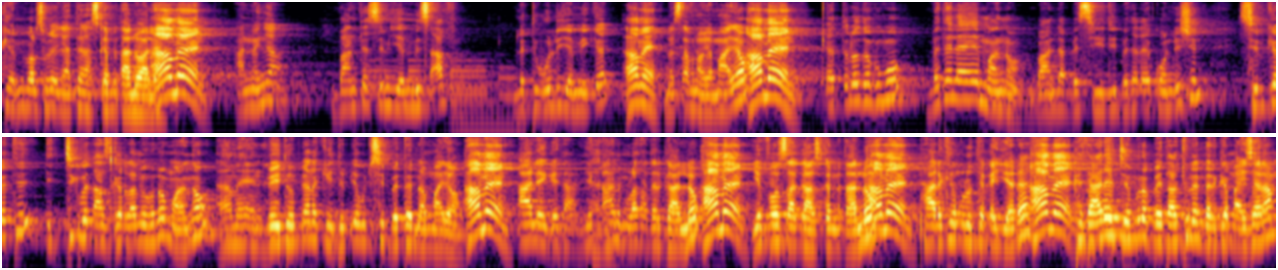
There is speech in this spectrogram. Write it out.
ከሚባል ሰው ላይ አንተን አስቀምጣለሁ አለ። አሜን አንደኛ በአንተ ስም የሚጻፍ ለትውልድ የሚቀር አሜን መጽሐፍ ነው የማየው። አሜን ቀጥሎ ደግሞ በተለያየ ማለት ነው በአንዳ በሲዲ በተለያየ condition ስብከት እጅግ በጣም አስገራሚ ሆኖ ማለት ነው አሜን በኢትዮጵያና ከኢትዮጵያ ውጭ ሲበተን ነው የማየው አሜን አለ ጌታ። የቃል ሙላት አደርጋለሁ፣ አሜን የፈውስ ጸጋ አስቀምጣለሁ። አሜን ታሪክ ሙሉ ተቀየረ። አሜን ከዛሬ ጀምሮ ቤታችሁ ላይ መርገም አይሰራም።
